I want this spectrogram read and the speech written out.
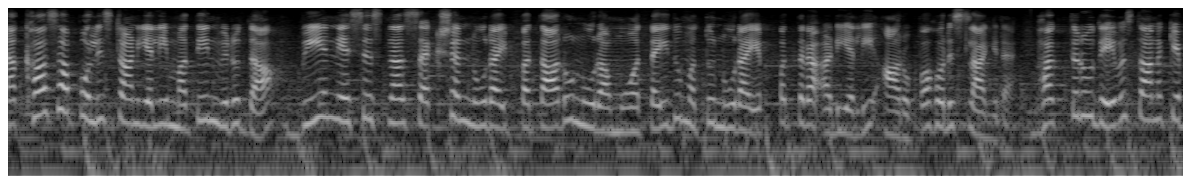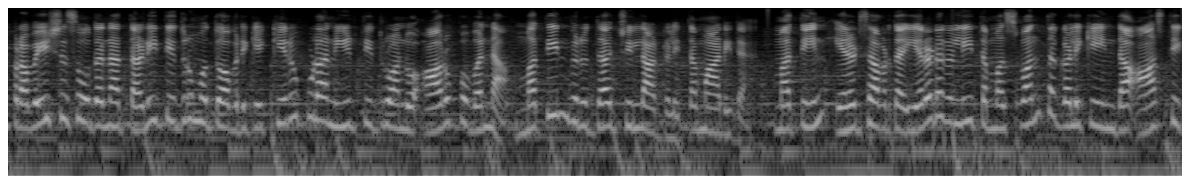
ನಖಾಸಾ ಪೊಲೀಸ್ ಠಾಣೆಯಲ್ಲಿ ಮತೀನ್ ವಿರುದ್ಧ ಬಿಎನ್ಎಸ್ಎಸ್ನ ಸೆಕ್ಷನ್ ನೂರ ಇಪ್ಪತ್ತಾರು, ನೂರ ಮೂವತ್ತೈದು ಮತ್ತು ನೂರ ಎಪ್ಪತ್ತರ ಅಡಿಯಲ್ಲಿ ಆರೋಪ ಹೊರಿಸಲಾಗಿದೆ. ಭಕ್ತರು ದೇವಸ್ಥಾನಕ್ಕೆ ಪ್ರವೇಶಿಸುವುದನ್ನ ತಡೀತಿದ್ರು ಮತ್ತು ಅವರಿಗೆ ಕಿರುಕುಳ ನೀಡ್ತಿದ್ರು ಅನ್ನೋ ಆರೋಪವನ್ನ ಮತೀನ್ ವಿರುದ್ಧ ಜಿಲ್ಲಾಡಳಿತ ಮಾಡಿದೆ. ಮತೀನ್ ಎರಡ್ ಸಾವಿರದ ಎರಡರಲ್ಲಿ ತಮ್ಮ ಸ್ವಂತ ಗಳಿಕೆಯಿಂದ ಆಸ್ತಿ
